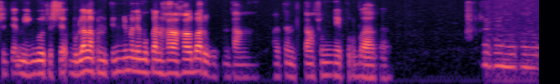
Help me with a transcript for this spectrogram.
setiap minggu atau setiap bulan lah penelitiannya menemukan hal-hal baru tentang tentang sungai purba kan. Mm-mm, mm-mm.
